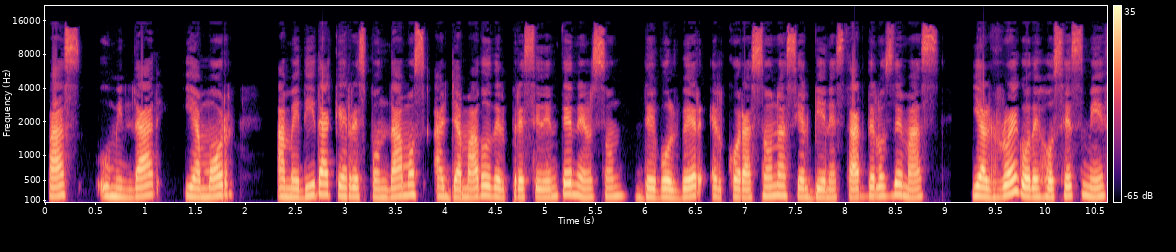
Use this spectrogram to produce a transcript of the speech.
paz, humildad y amor a medida que respondamos al llamado del presidente Nelson de volver el corazón hacia el bienestar de los demás y al ruego de José Smith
